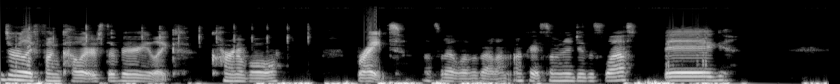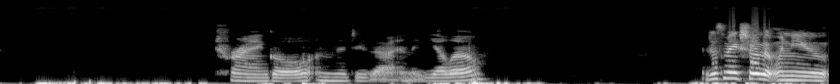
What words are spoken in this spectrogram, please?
These are really fun colors. They're very like carnival bright. That's what I love about them. Okay, so I'm going to do this last big triangle. I'm going to do that in the yellow. And just make sure that when you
